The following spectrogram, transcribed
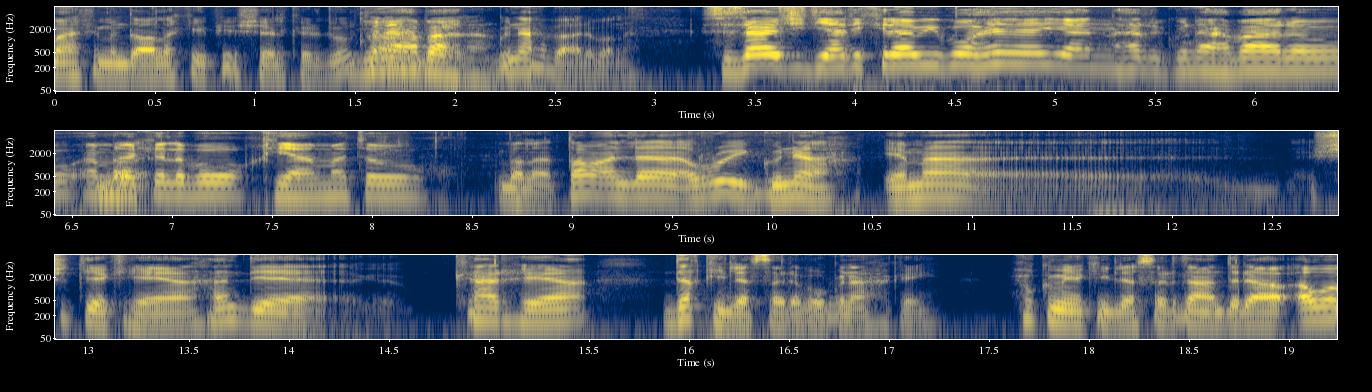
مافی منداڵەکەی پێشێل کردو گوناهبارە بڵێ سزایکی دیاری کراوی بۆ هەیە یان هەر گوناهبارە و ئەمرەکە لە بۆ قیامەتە و بڵێ تاوان لە ڕووی گوناه ئێمە شتێک هەیە هەندێ کار هەیە دەقی لەسرە بۆ گوناهەکەی حکمێکی لەسەردان درا ئەوە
